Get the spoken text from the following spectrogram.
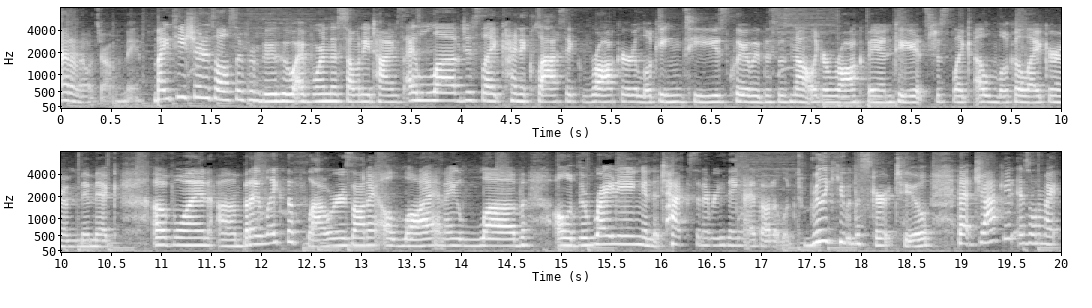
I don't know what's wrong with me. My t-shirt is also from Boohoo. I've worn this so many times. I love just like kind of classic rocker looking tees. Clearly this is not like a rock band tee. It's just like a look-alike or a mimic of one. Um, but I like the flowers on it a lot and I love all of the writing and the text and everything. I thought it looked really cute with the skirt too. That jacket is one of my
